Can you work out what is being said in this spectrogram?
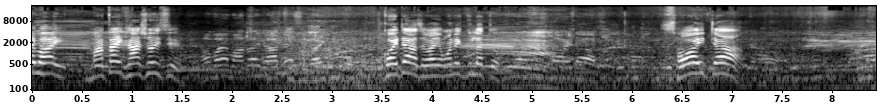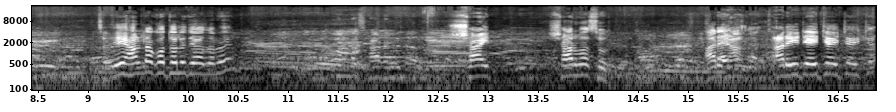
এ ভাই, মাথায় ঘাস হয়েছে কয়টা আছে ভাই? অনেকগুলা তো। ছয়টা। আচ্ছা এই হালটা কত হলে দেওয়া যাবে? ষাট। সার বছর। আর আর এইটা এইটা এইটা এইটা?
